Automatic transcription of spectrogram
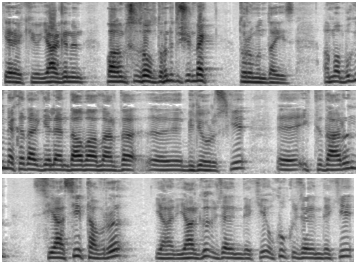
gerekiyor. Yargının bağımsız olduğunu düşünmek durumundayız. Ama bugüne kadar gelen davalarda e, biliyoruz ki e, iktidarın siyasi tavrı yani yargı üzerindeki, hukuk üzerindeki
